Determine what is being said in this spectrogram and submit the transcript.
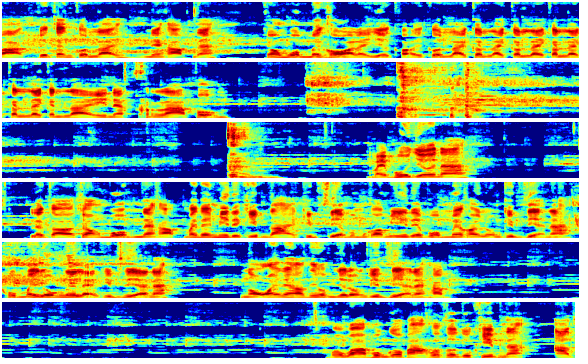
ฝากช่วยกันกดไลค์นะครับนะช่องผมไม่ขออะไรเยอะขอให้กดไลค์กดไลค์กดไลค์กดไลค์กดไลค์กดไลค์กดไลค์นะครับผมไม่พูดเยอะนะ แล้วก็ช่องผมนะครับ ไม่ได้มีแต่คลิปได้คลิปเสียผมก็มีแต่ผมไม่ค่อยลงคลิปเสียนะ ผมไม่ลงเลยแหละคลิปเสียนะ น้อยนะครับที่ผมจะลงคลิปเสียนะครับ เพราะว่าผมก็พากสดๆทุกคลิปนะอัด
